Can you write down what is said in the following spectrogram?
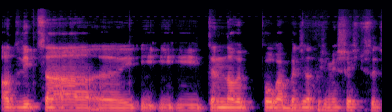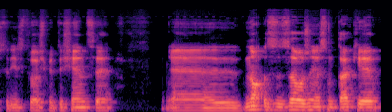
od lipca e, i, i, i ten nowy pułap będzie na poziomie 648 tysięcy. No, założenia są takie,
